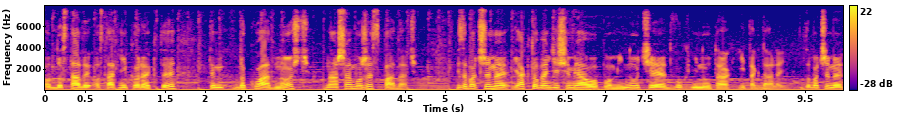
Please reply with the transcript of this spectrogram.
od dostawy ostatniej korekty, tym dokładność nasza może spadać. I zobaczymy, jak to będzie się miało po minucie, dwóch minutach i tak dalej. Zobaczymy,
